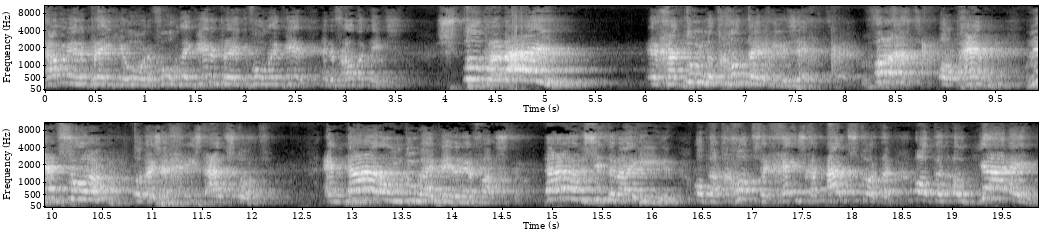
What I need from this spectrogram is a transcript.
Gaan we weer een preekje horen, volgende week weer een preekje, volgende week weer, en er verandert niks. Stop ermee! En ga doen wat God tegen je zegt. Wacht op Hem. Net zo lang tot Hij zijn geest uitstort. En daarom doen wij bidden en vasten. Daarom zitten wij hier. Opdat God zijn geest gaat uitstorten. Opdat ook jij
